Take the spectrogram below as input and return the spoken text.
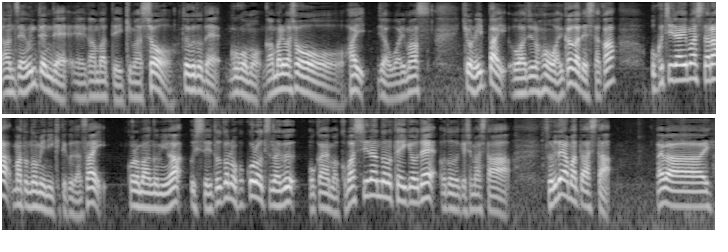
安全運転で、頑張っていきましょう。ということで、午後も頑張りましょう。はい。じゃあ終わります。今日の一杯、お味の方はいかがでしたか？お口に合いましたら、また飲みに来てください。この番組は、牛と人との心をつなぐ、岡山小橋ランドの提供でお届けしました。それではまた明日。バイバイ。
